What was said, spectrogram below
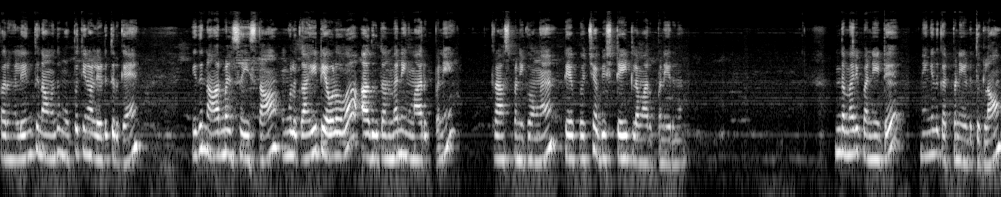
பாருங்கள் லென்த்து நான் வந்து முப்பத்தி நாலு எடுத்திருக்கேன். இது நார்மல் சைஸ் தான். உங்களுக்கு ஹைட் எவ்வளோவோ அதுக்கு தகுந்த மாதிரி நீங்கள் மார்க் பண்ணி கிராஸ் பண்ணிக்கோங்க. டேப் வச்சு அப்படியே ஸ்ட்ரெயிட்டில் மார்க் பண்ணிடுங்க இந்த மாதிரி பண்ணிவிட்டு நீங்கள் இது கட் பண்ணி எடுத்துக்கலாம்.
